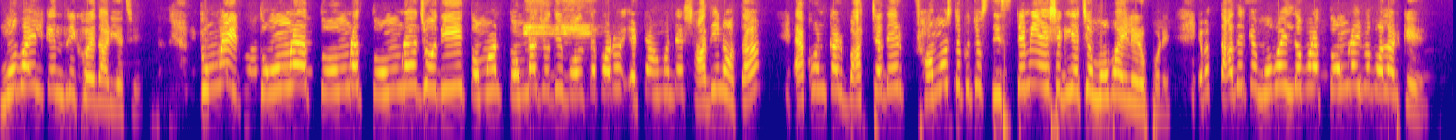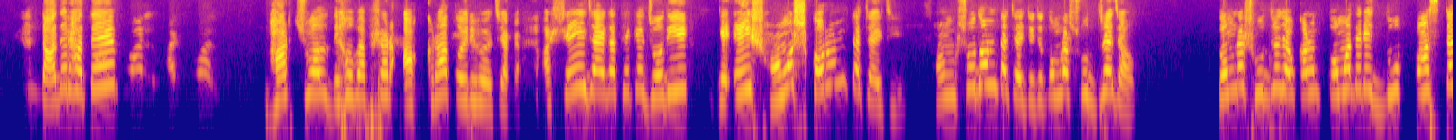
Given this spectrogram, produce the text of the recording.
মোবাইল কেন্দ্রিক হয়ে দাঁড়িয়েছে। তুমি, তোমরা তোমরা তোমরা যদি, তোমার, তোমরা যদি বলতে পারো এটা আমাদের স্বাধীনতা এখনকার বাচ্চাদের সমস্ত কিছু সিস্টেমই এসে গিয়েছে মোবাইলের উপরে। এবার তাদেরকে মোবাইল দেবো না, তোমরাই বা বলার কে? তাদের হাতে ভার্চুয়াল দেহ ব্যবসার আখড়া তৈরি হয়েছে একটা। আর সেই জায়গা থেকে যদি এই সংস্করণটা চাইছি, সংশোধনটা চাইছি যে তোমরা শুধরে যাও। তোমরা শুধরে যাও, কারণ তোমাদের এই দু পাঁচটা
